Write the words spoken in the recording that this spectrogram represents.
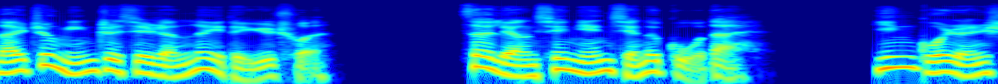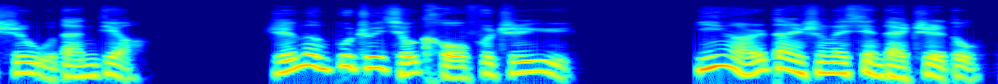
来证明这些人类的愚蠢。在两千年前的古代，英国人食物单调。人们不追求口腹之欲，因而诞生了现代制度；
